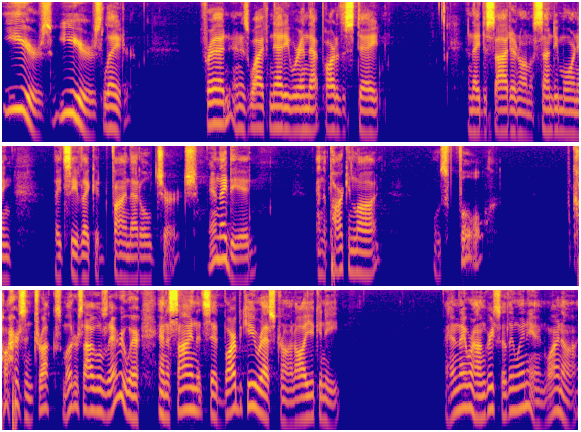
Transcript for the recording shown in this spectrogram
years, years later, Fred and his wife Nettie were in that part of the state and they decided on a Sunday morning they'd see if they could find that old church. And they did. And the parking lot was full. Cars and trucks, motorcycles everywhere, and a sign that said barbecue restaurant, all you can eat. And they were hungry, so they went in. Why not?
